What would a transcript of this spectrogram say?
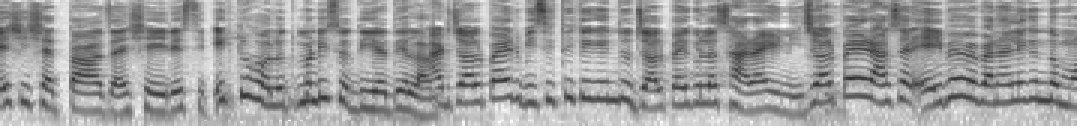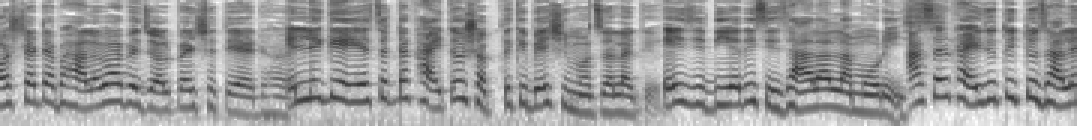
বেশি স্বাদ পাওয়া যায় সেই রেসিপি একটু হলুদ মরিচও দিয়ে দিলাম। আর জলপাইয়ের বিচি থেকে কিন্তু জলপাইগুলো ছাড়াই নি জলপাইয়ের আচার এইভাবে বানালে কিন্তু মশলাটা ভালোভাবে জলপাইয়ের সাথে অ্যাড হয়। এর লেগে এই আচারটা খাইতেও সব থেকে বেশি মজা লাগে। এই যে দিয়ে দিছি ঝাল আলা মরিচ। আচার খাই যদি একটু ঝালে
